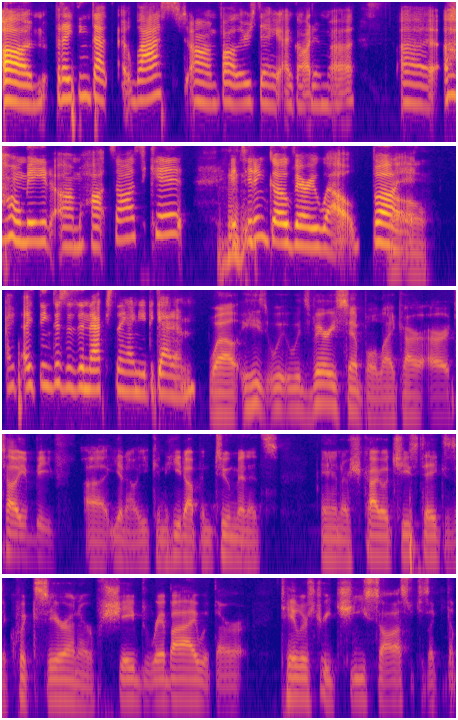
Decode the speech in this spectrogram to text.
Um, but I think that last um Father's Day I got him a a, a homemade um hot sauce kit. It didn't go very well, but Uh-oh. I, I think this is the next thing I need to get him. Well, he's it's very simple. Like our, our Italian beef, uh, you know, you can heat up in two minutes, and our Chicago cheesesteak is a quick sear on our shaved ribeye with our Taylor Street cheese sauce, which is like the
